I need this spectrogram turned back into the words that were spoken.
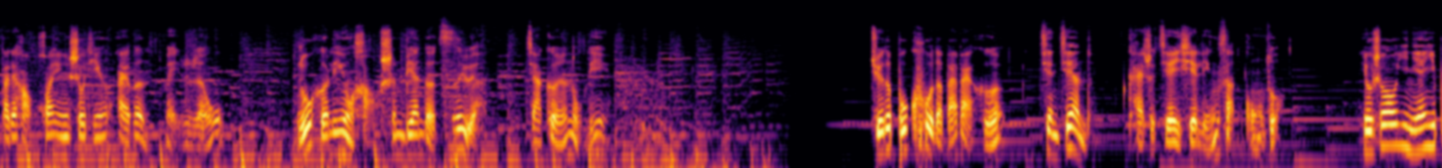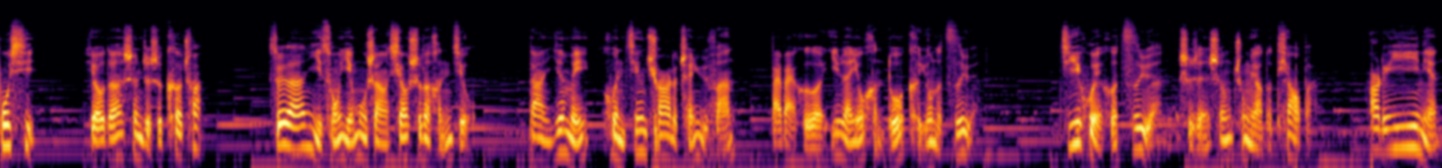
大家好，欢迎收听爱问每日人物。如何利用好身边的资源？加个人努力，觉得不酷的白百合，渐渐的开始接一些零散的工作，有时候一年一部戏，有的甚至是客串。虽然已从荧幕上消失了很久，但因为混京圈的陈羽凡，白百合依然有很多可用的资源。机会和资源是人生重要的跳板。二零一一年，《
